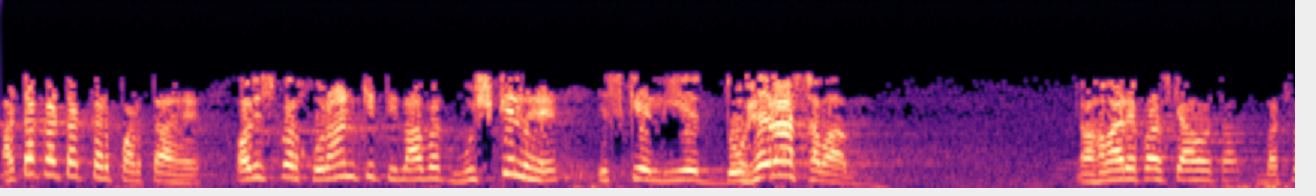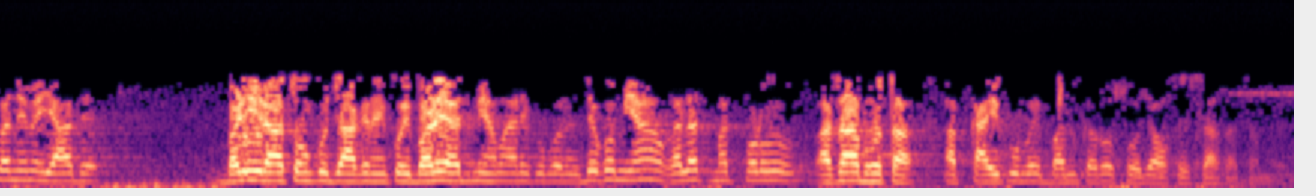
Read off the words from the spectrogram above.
اٹک اٹک کر پڑھتا ہے اور اس پر قرآن کی تلاوت مشکل ہے، اس کے لیے دوہرا ثواب ہے۔ ہمارے پاس کیا ہوتا؟ بچپنے میں یاد ہے بڑی راتوں کو جاگ رہے ہیں، کوئی بڑے آدمی ہمارے کو بول رہے ہیں دیکھو میاں، غلط مت پڑھو، عذاب ہوتا، اب کائی کو بھائی بند کرو، سو جاؤ قصہ ختم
